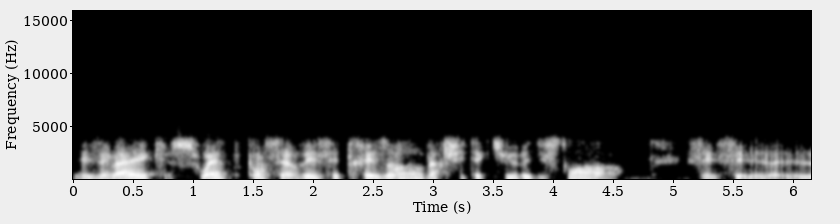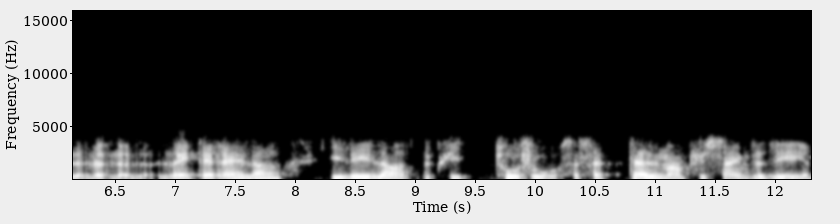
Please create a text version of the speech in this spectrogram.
Les évêques souhaitent conserver ces trésors d'architecture et d'histoire. L'intérêt, là, il est là depuis toujours. Ce serait tellement plus simple de dire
